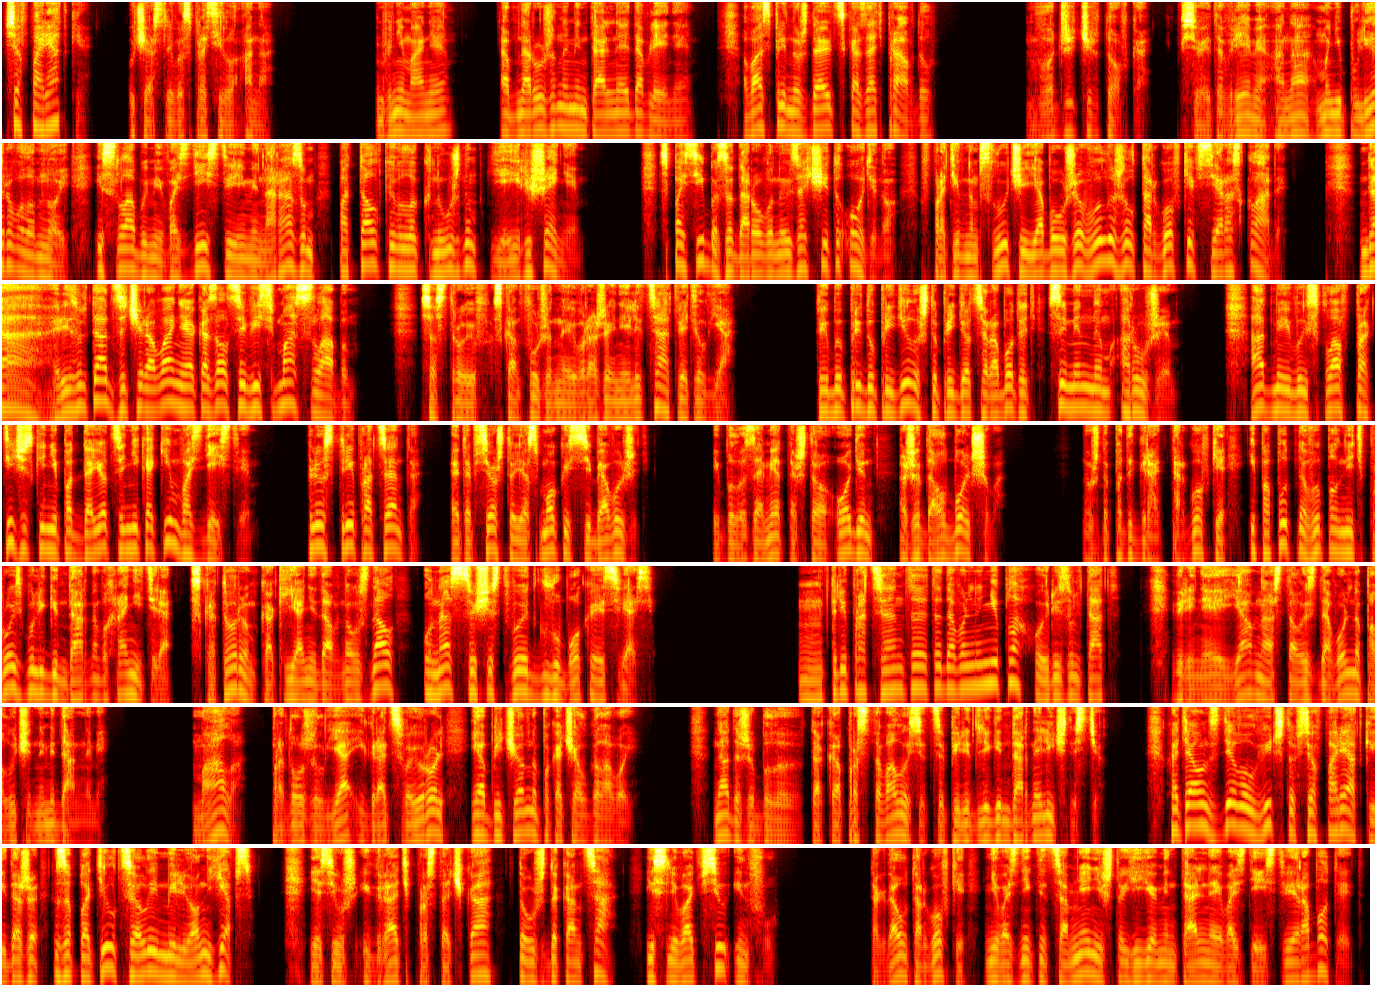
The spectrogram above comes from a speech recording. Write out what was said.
Все в порядке?» — участливо спросила она. «Внимание! Обнаружено ментальное давление. Вас принуждают сказать правду». Вот же чертовка. Все это время она манипулировала мной и слабыми воздействиями на разум подталкивала к нужным ей решениям. Спасибо за дарованную защиту Одину. В противном случае я бы уже выложил торговке все расклады. Да, результат зачарования оказался весьма слабым. Состроив сконфуженное выражение лица, ответил я. Ты бы предупредила, что придется работать с именным оружием. Адмиевый сплав практически не поддается никаким воздействиям. Плюс три процента — это все, что я смог из себя выжить. И было заметно, что Один ожидал большего. Нужно подыграть торговке и попутно выполнить просьбу легендарного хранителя, с которым, как я недавно узнал, у нас существует глубокая связь. «Три процента — это довольно неплохой результат». Веринея явно осталась довольно полученными данными. «Мало», — продолжил я играть свою роль и обреченно покачал головой. Надо же было так опростоволоситься перед легендарной личностью. Хотя он сделал вид, что все в порядке и даже заплатил целый миллион евс. Если уж играть простачка, то уж до конца и сливать всю инфу. Тогда у торговки не возникнет сомнений, что ее ментальное воздействие работает.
